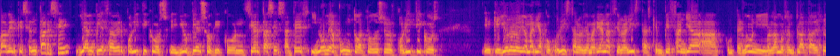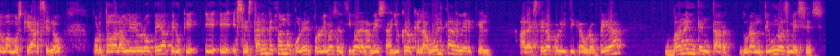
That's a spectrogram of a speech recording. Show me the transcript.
va a haber que sentarse, ya empieza a haber políticos, eh, yo pienso que con cierta sensatez, y no me apunto a todos esos políticos eh, que yo no lo llamaría populistas, los llamaría nacionalistas, que empiezan ya a, perdón, y hablamos en plata de nuevo, a mosquearse, ¿no? por toda la Unión Europea, pero que se están empezando a poner problemas encima de la mesa. Yo creo que la vuelta de Merkel a la escena política europea van a intentar durante unos meses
